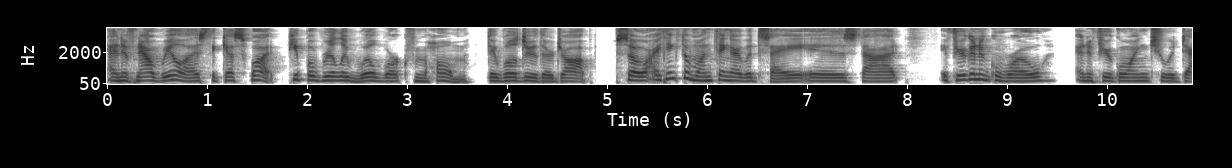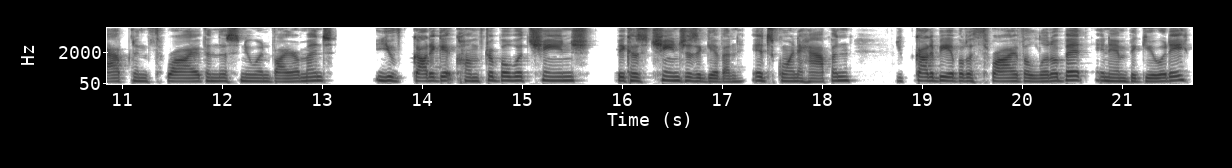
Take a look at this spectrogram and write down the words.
and have now realized that guess what? People really will work from home. They will do their job. So I think the one thing I would say is that if you're going to grow and if you're going to adapt and thrive in this new environment, you've got to get comfortable with change because change is a given. It's going to happen. You've got to be able to thrive a little bit in ambiguity.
